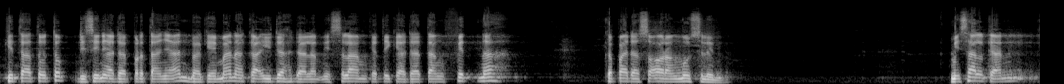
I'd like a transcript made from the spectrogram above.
kita tutup di sini ada pertanyaan bagaimana kaidah dalam Islam ketika datang fitnah kepada seorang muslim. Misalkan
